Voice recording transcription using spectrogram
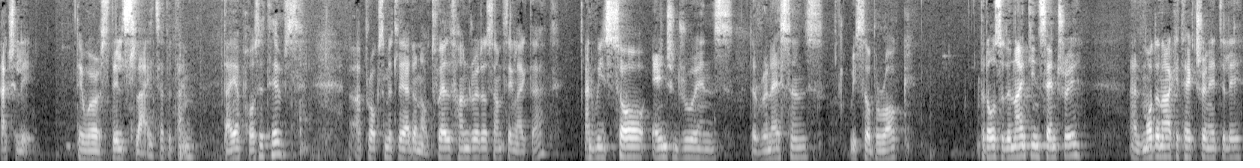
Actually, there were still slides at the time, diapositives, approximately, I don't know, 1200 or something like that. And we saw ancient ruins, the Renaissance, we saw Baroque, but also the 19th century and modern architecture in Italy.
